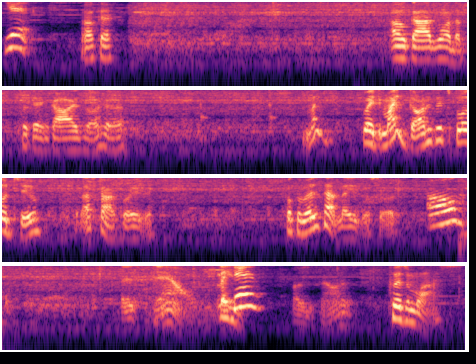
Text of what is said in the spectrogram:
Yes. Okay. Oh god, one of the freaking guys are here. My, wait, did my guns explode too? That's kind of crazy. Okay, where's that laser sword? Oh, It's down. Laser. there's Oh, you found it? Prism lass.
